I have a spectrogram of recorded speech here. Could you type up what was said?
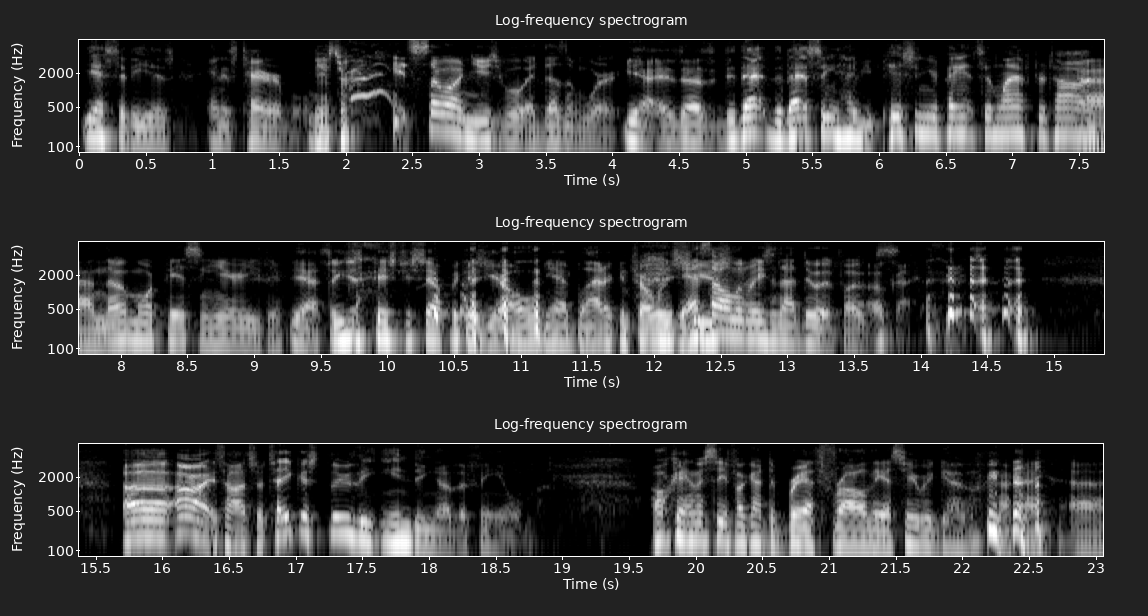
Yes, it is, and it's terrible. That's right. It's so unusual. It doesn't work. Yeah, it does. Did that did that scene have you pissing your pants in laughter, Todd? Uh, no more pissing here either. yeah, so you just pissed yourself because you're old and you have bladder control issues. Yeah, that's the only reason I do it, folks. Okay. uh, all right, Todd. So take us through the ending of the film. Okay, let me see if I got the breath for all this. Here we go. Okay. uh,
